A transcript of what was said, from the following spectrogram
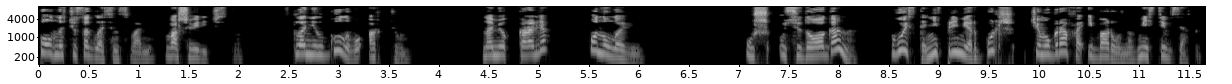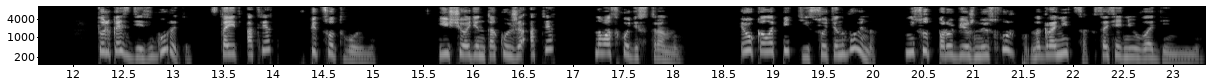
Полностью согласен с вами, Ваше Величество. Склонил голову Артем. Намек короля он уловил. Уж у Седоагана войска не в пример больше, чем у графа и барона вместе взятых. Только здесь, в городе, стоит отряд в 500 воинов. Еще один такой же отряд на восходе страны. И около пяти сотен воинов несут порубежную службу на границах с соседними владениями.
